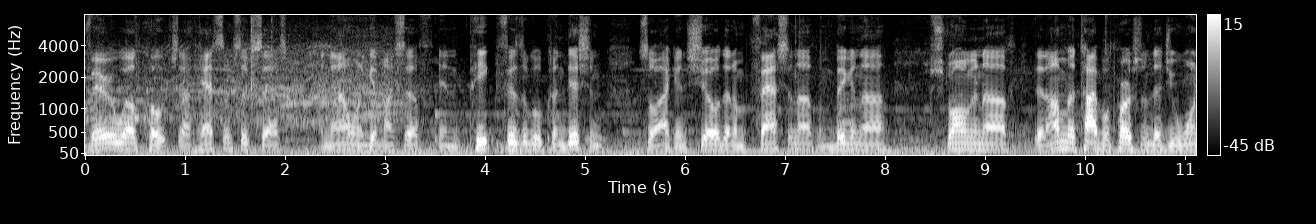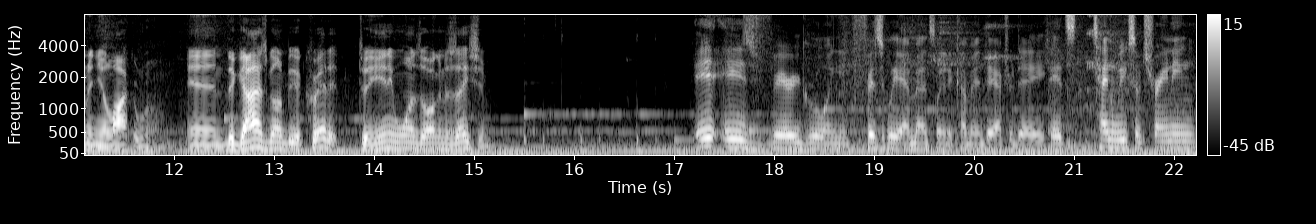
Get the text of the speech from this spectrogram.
very well coached, I've had some success, and now I want to get myself in peak physical condition so I can show that I'm fast enough, I'm big enough, strong enough, that I'm the type of person that you want in your locker room. And the guy's going to be a credit to anyone's organization. It is very grueling physically and mentally to come in day after day. It's 10 weeks of training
